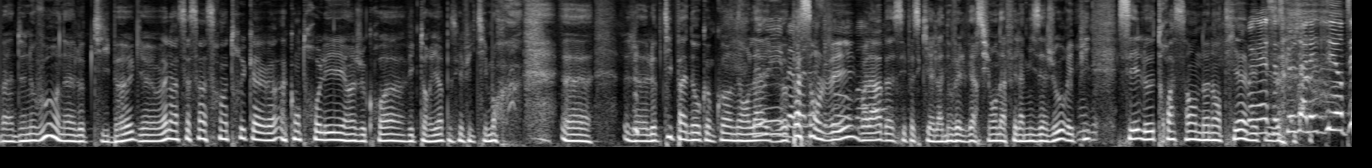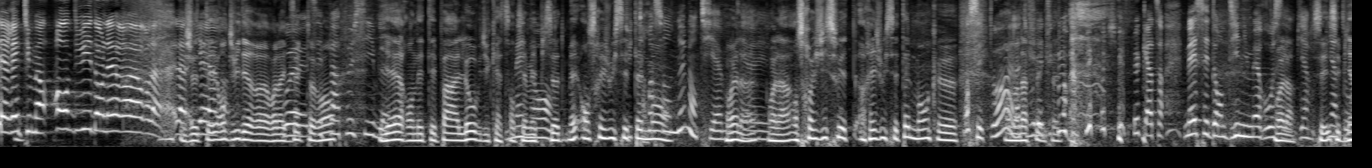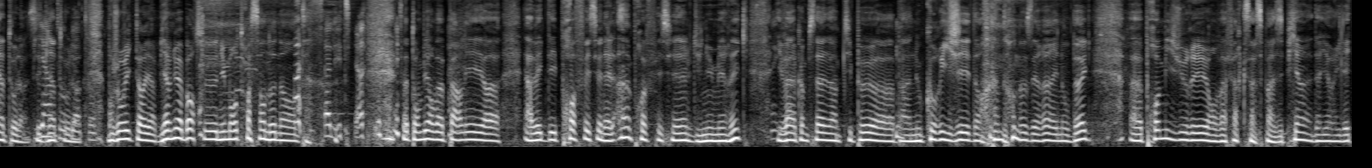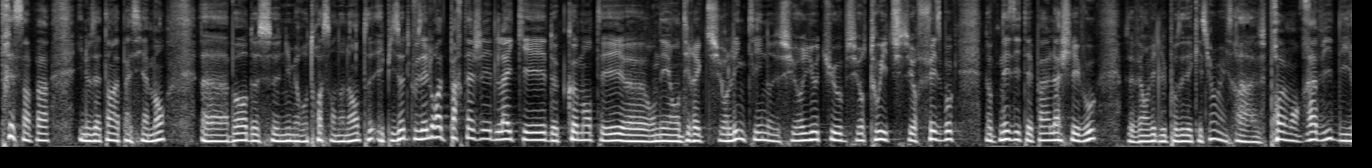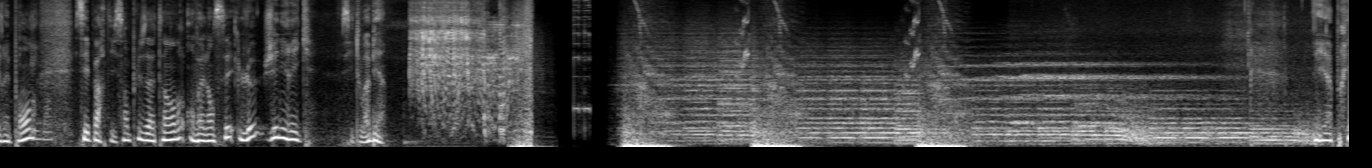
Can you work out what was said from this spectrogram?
ben de nouveau, on a le petit bug. Euh, voilà, ça, ça sera un truc à, contrôler, hein, je crois, Victoria, parce qu'effectivement, euh, le, petit panneau comme quoi on est en live ne veut bah pas s'enlever. voilà, bah, c'est parce qu'il y a la nouvelle version, on a fait la mise à jour et puis c'est le 390e. Ouais, c'est ce que j'allais dire, Thierry, tu m'as enduit dans l'erreur là. Je t'ai enduit d'erreur, voilà exactement. C'est pas possible. Hier, on n'était pas à l'aube du 400e épisode, mais on se réjouissait du tellement. 390e. Voilà, voilà, on se réjouissait, réjouissait tellement que. Oh, c'est toi, on là, a fait le 400. Mais c'est dans 10 numéros, voilà. c'est bien. C'est bientôt là. C'est bientôt, là. Bonjour Victoria. Bienvenue à bord de ce numéro 390. Salut Thierry. Ça tombe bien, on va parler euh, avec des professionnels, un professionnel du numérique. Il va comme ça un petit peu euh, ben, nous corriger dans, nos erreurs et nos bugs. Euh, promis juré, on va faire que ça se passe bien. D'ailleurs, il est très sympa. Il nous attend impatiemment à bord de ce numéro 390 épisode que vous avez le droit de partager, de liker, de commenter. on est en direct sur LinkedIn, sur YouTube, sur Twitch, sur Facebook. Donc n'hésitez pas lâchez-vous. Vous avez envie de lui poser des questions, il sera probablement ravi d'y répondre. C'est parti, sans plus attendre, on va lancer le générique, si tout va bien.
